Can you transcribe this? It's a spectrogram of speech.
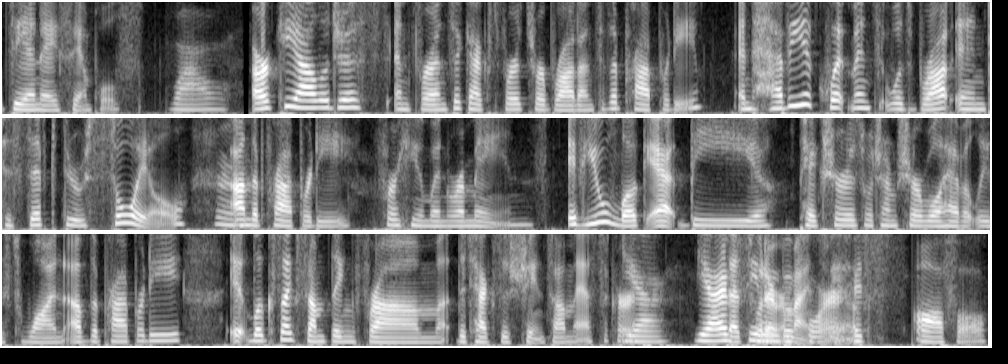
DNA samples. Wow. Archaeologists and forensic experts were brought onto the property, and heavy equipment was brought in to sift through soil hmm. on the property for human remains. If you look at the pictures, which I'm sure we'll have at least one of the property, it looks like something from the Texas Chainsaw Massacre. Yeah. Yeah, I've That's seen it before. It's awful.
